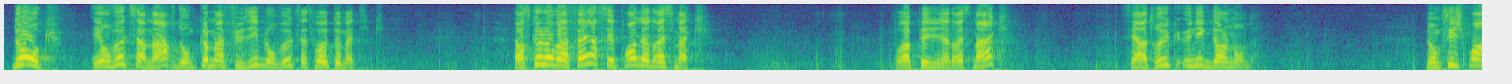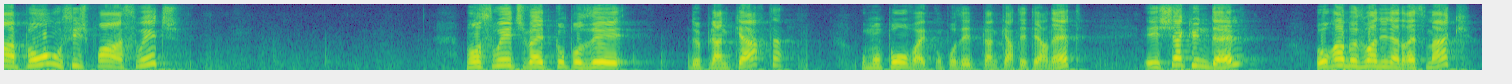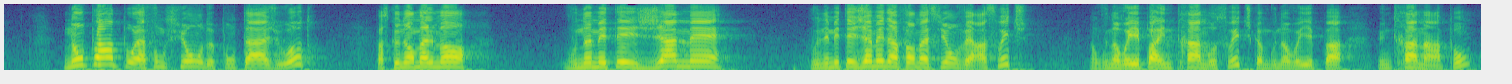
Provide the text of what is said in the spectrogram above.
Donc, et on veut que ça marche, donc comme un fusible, on veut que ça soit automatique. Alors ce que l'on va faire, c'est prendre l'adresse MAC. Pour rappeler d'une adresse MAC, c'est un truc unique dans le monde. Donc si je prends un pont ou si je prends un switch, mon switch va être composé de plein de cartes, ou mon pont va être composé de plein de cartes Ethernet, et chacune d'elles aura besoin d'une adresse MAC, non pas pour la fonction de pontage ou autre, parce que normalement, vous ne mettez jamais, vous n'émettez jamais d'informations vers un switch, donc vous n'envoyez pas une trame au switch, comme vous n'envoyez pas une trame à un pont,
